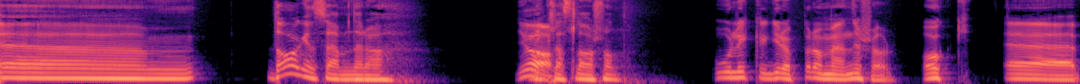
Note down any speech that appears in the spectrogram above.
Ehm, dagens ämne då, Ja, Niklas Larsson. olika grupper av människor. Och, eh,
